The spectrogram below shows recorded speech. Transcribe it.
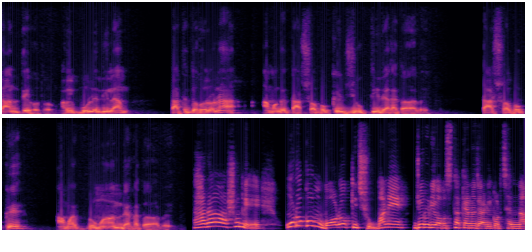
জানতে হতো। আমি বলে দিলাম, তাতে তো হলো না, আমাকে তার সপক্ষে যুক্তি দেখাতে হবে। তার সপক্ষে আমার প্রমাণ দেখাতে হবে। তারা আসলে ওরকম বড় কিছু মানে জরুরি অবস্থা কেন জারি করছেন না?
